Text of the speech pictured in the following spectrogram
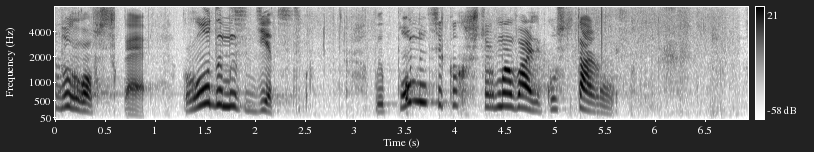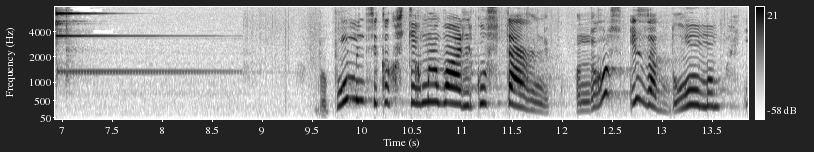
Бобровская, родом из детства. Вы помните, как штурмовали кустарник? Вы помните, как штурмовали кустарник? Он рос и за домом, и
